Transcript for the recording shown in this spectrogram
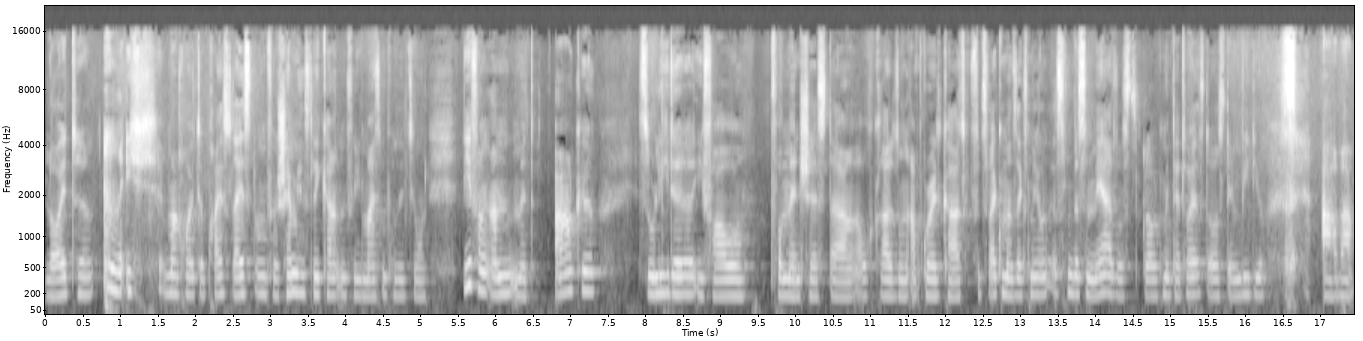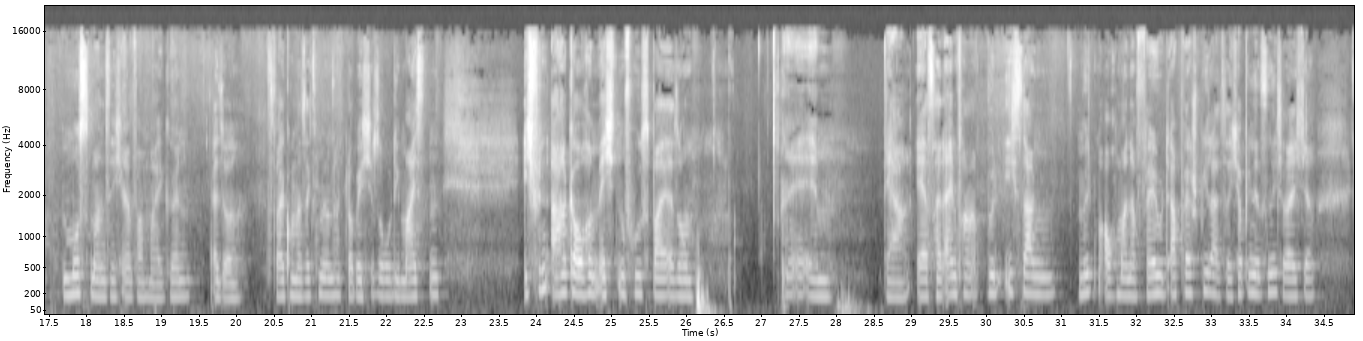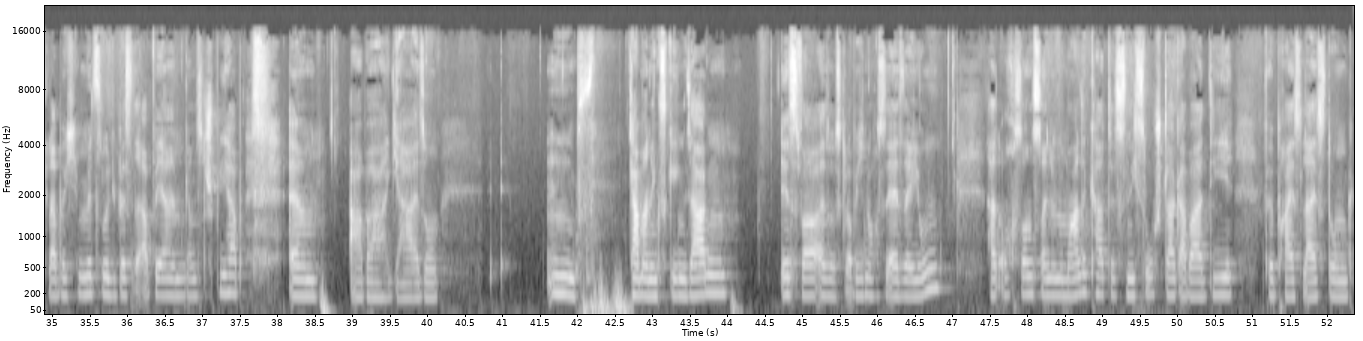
Leute, ich mache heute Preis-Leistung für Champions League-Karten für die meisten Positionen. Wir fangen an mit Arke, solide IV von Manchester, auch gerade so eine Upgrade-Card für 2,6 Millionen. Ist ein bisschen mehr, also ist, glaube ich, mit der teuerste aus dem Video. Aber muss man sich einfach mal gönnen. Also 2,6 Millionen hat, glaube ich, so die meisten. Ich finde Arke auch im echten Fußball, also ähm, ja, er ist halt einfach, würde ich sagen, mit auch meiner Favorite Abwehrspieler. Also ich habe ihn jetzt nicht, weil ich ja, glaube ich, mit so die beste Abwehr im ganzen Spiel habe. Ähm, aber ja, also mm, kann man nichts gegen sagen. Ist war, also ist glaube ich noch sehr, sehr jung. Hat auch sonst seine normale Karte, ist nicht so stark, aber die für Preis-Leistung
